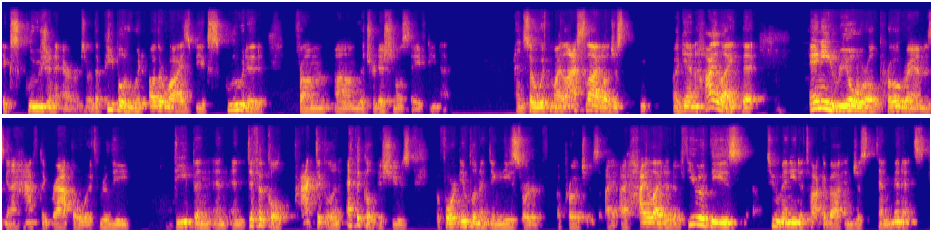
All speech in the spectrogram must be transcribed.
exclusion errors or the people who would otherwise be excluded from um, the traditional safety net. And so with my last slide, I'll just again highlight that any real world program is going to have to grapple with really deep and, and, and difficult practical and ethical issues before implementing these sort of approaches. I, I highlighted a few of these, too many to talk about in just 10 minutes.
